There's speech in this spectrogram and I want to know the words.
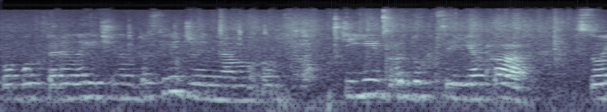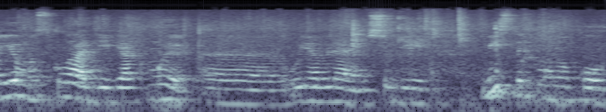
по бактеріологічним дослідженням тієї продукції, яка в своєму складі, як ми е, уявляємо собі, містить молоко,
